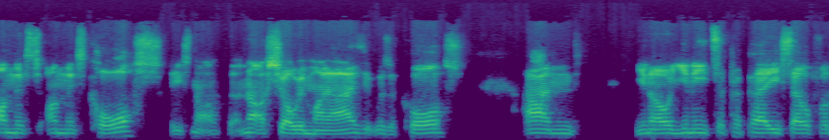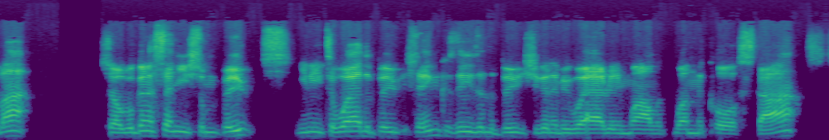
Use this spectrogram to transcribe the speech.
on this on this course. It's not not a show in my eyes. It was a course, and you know you need to prepare yourself for that. So we're going to send you some boots. You need to wear the boots in because these are the boots you're going to be wearing while when the course starts.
